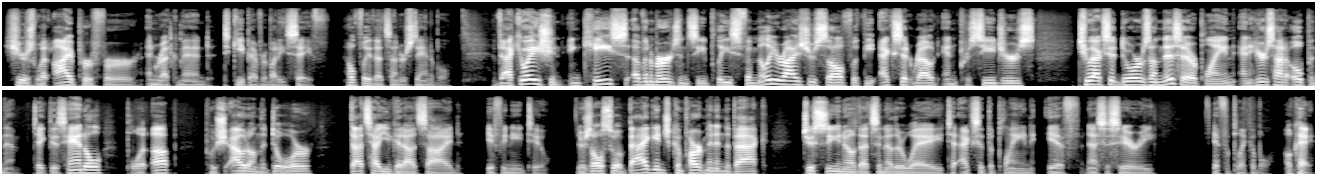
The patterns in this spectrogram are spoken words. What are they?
Here's what I prefer and recommend to keep everybody safe. Hopefully that's understandable. Evacuation. In case of an emergency, please familiarize yourself with the exit route and procedures. Two exit doors on this airplane, and here's how to open them. Take this handle, pull it up, push out on the door. That's how you get outside if you need to. There's also a baggage compartment in the back, just so you know that's another way to exit the plane if necessary, if applicable. Okay,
